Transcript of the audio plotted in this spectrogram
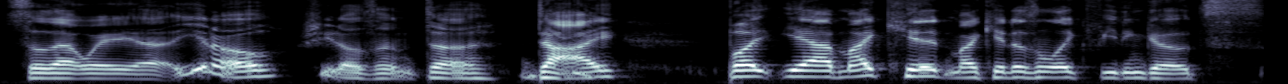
so that way, uh, you know, she doesn't uh, die. But yeah, my kid, my kid doesn't like feeding goats.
